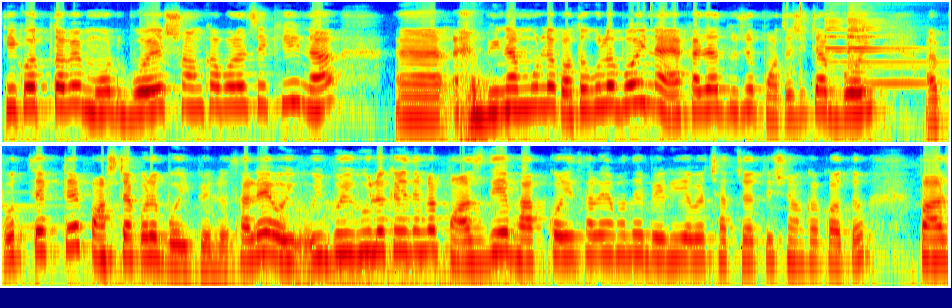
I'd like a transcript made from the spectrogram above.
কি করতে হবে? মোট বইয়ের সংখ্যা বলেছে কি না? বিনামূল্যে কতগুলো বই না? এক হাজার দুশো পঁচাশিটা বই। আর প্রত্যেকটা পাঁচটা করে বই পেল। তাহলে ওই ওই বইগুলোকে যদি আমরা পাঁচ দিয়ে ভাগ করি, তাহলে আমাদের বেরিয়ে যাবে ছাত্রছাত্রীর সংখ্যা কত? পাঁচ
